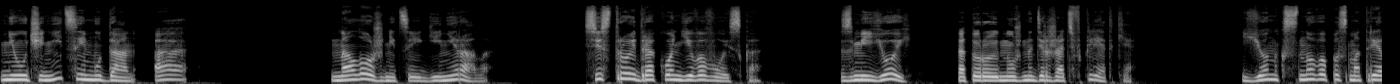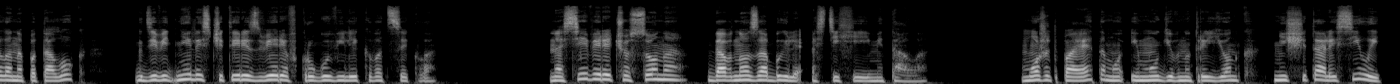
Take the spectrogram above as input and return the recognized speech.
не ученицей Мудан, а наложницей генерала, сестрой драконьего войска, змеей, которую нужно держать в клетке. Йонг снова посмотрела на потолок, где виднелись четыре зверя в кругу великого цикла. На севере Чосона давно забыли о стихии металла. Может, поэтому и муги внутри Йонг не считали силой,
